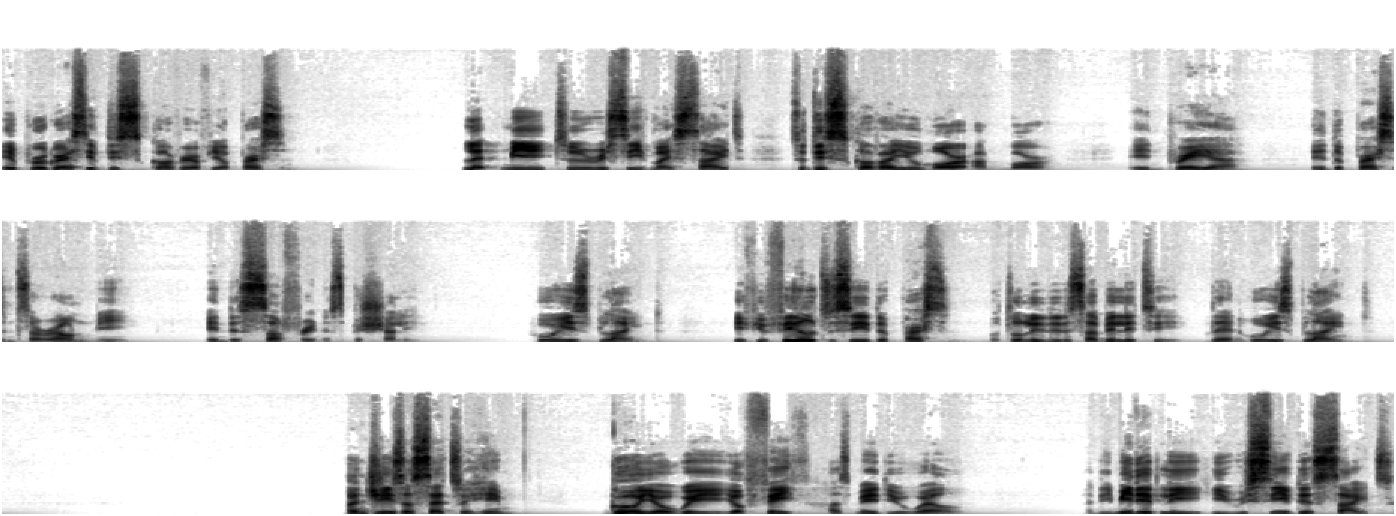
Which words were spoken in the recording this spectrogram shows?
a progressive discovery of your person. Let me to receive my sight to discover you more and more in prayer, in the persons around me, in the suffering especially. Who is blind? If you fail to see the person, but only the disability, then who is blind? And Jesus said to him, Go your way, your faith has made you well. And immediately he received his sight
